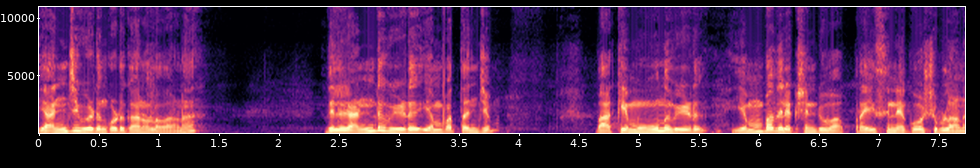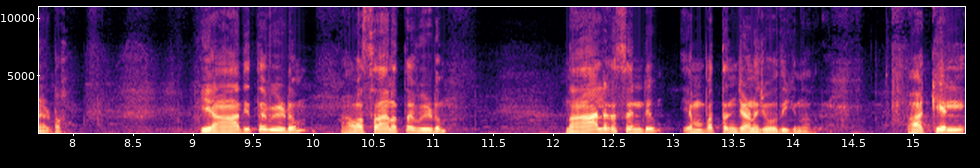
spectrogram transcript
ഈ അഞ്ച് വീടും കൊടുക്കാനുള്ളതാണ്. ഇതിൽ രണ്ട് വീട് എൺപത്തഞ്ചും ബാക്കി മൂന്ന് വീട് എൺപത് ലക്ഷം രൂപ പ്രൈസ് നെഗോഷ്യബിളാണ് കേട്ടോ. ഈ ആദ്യത്തെ വീടും അവസാനത്തെ വീടും നാലര സെന്റും എൺപത്തഞ്ചാണ് ചോദിക്കുന്നത്. ബാക്കി എൽ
